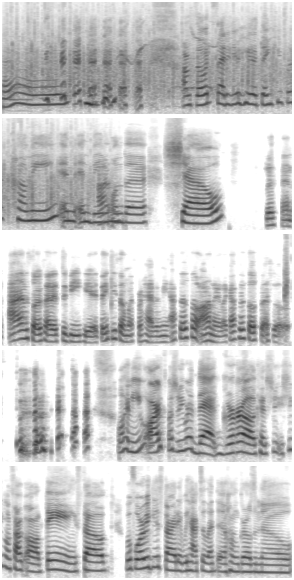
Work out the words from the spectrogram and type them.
Hey. I'm so excited you're here. Thank you for coming and, and being I'm... on the show. Listen, I'm so excited to be here. Thank you so much for having me. I feel so honored. Like I feel so special. well, honey, you are special. You were that girl because she she gonna talk all things. So before we get started, we have to let the homegirls know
